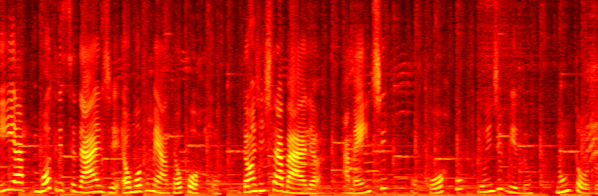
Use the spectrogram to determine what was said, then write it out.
e a motricidade é o movimento, é o corpo. Então a gente trabalha a mente, o corpo e o indivíduo num todo,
